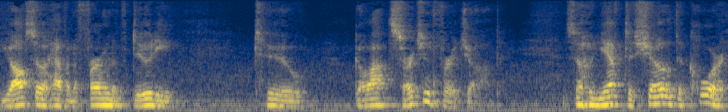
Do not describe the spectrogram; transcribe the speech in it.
you also have an affirmative duty to go out searching for a job. So you have to show the court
